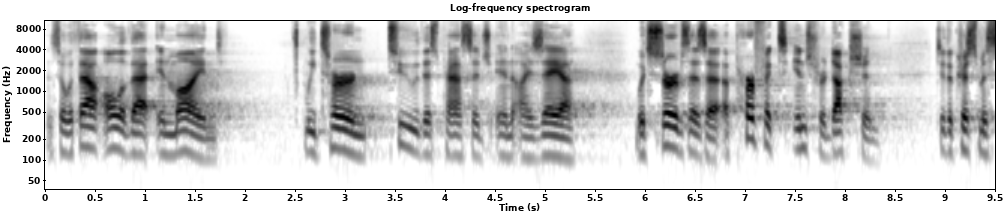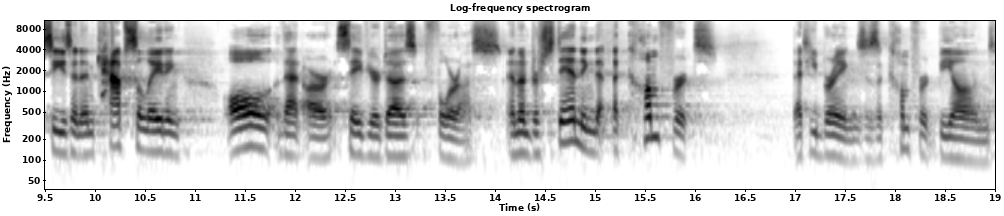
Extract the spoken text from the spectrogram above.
And so, without all of that in mind, we turn to this passage in Isaiah, which serves as a, a perfect introduction to the Christmas season, encapsulating all that our Savior does for us, and understanding that the comfort that He brings is a comfort beyond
